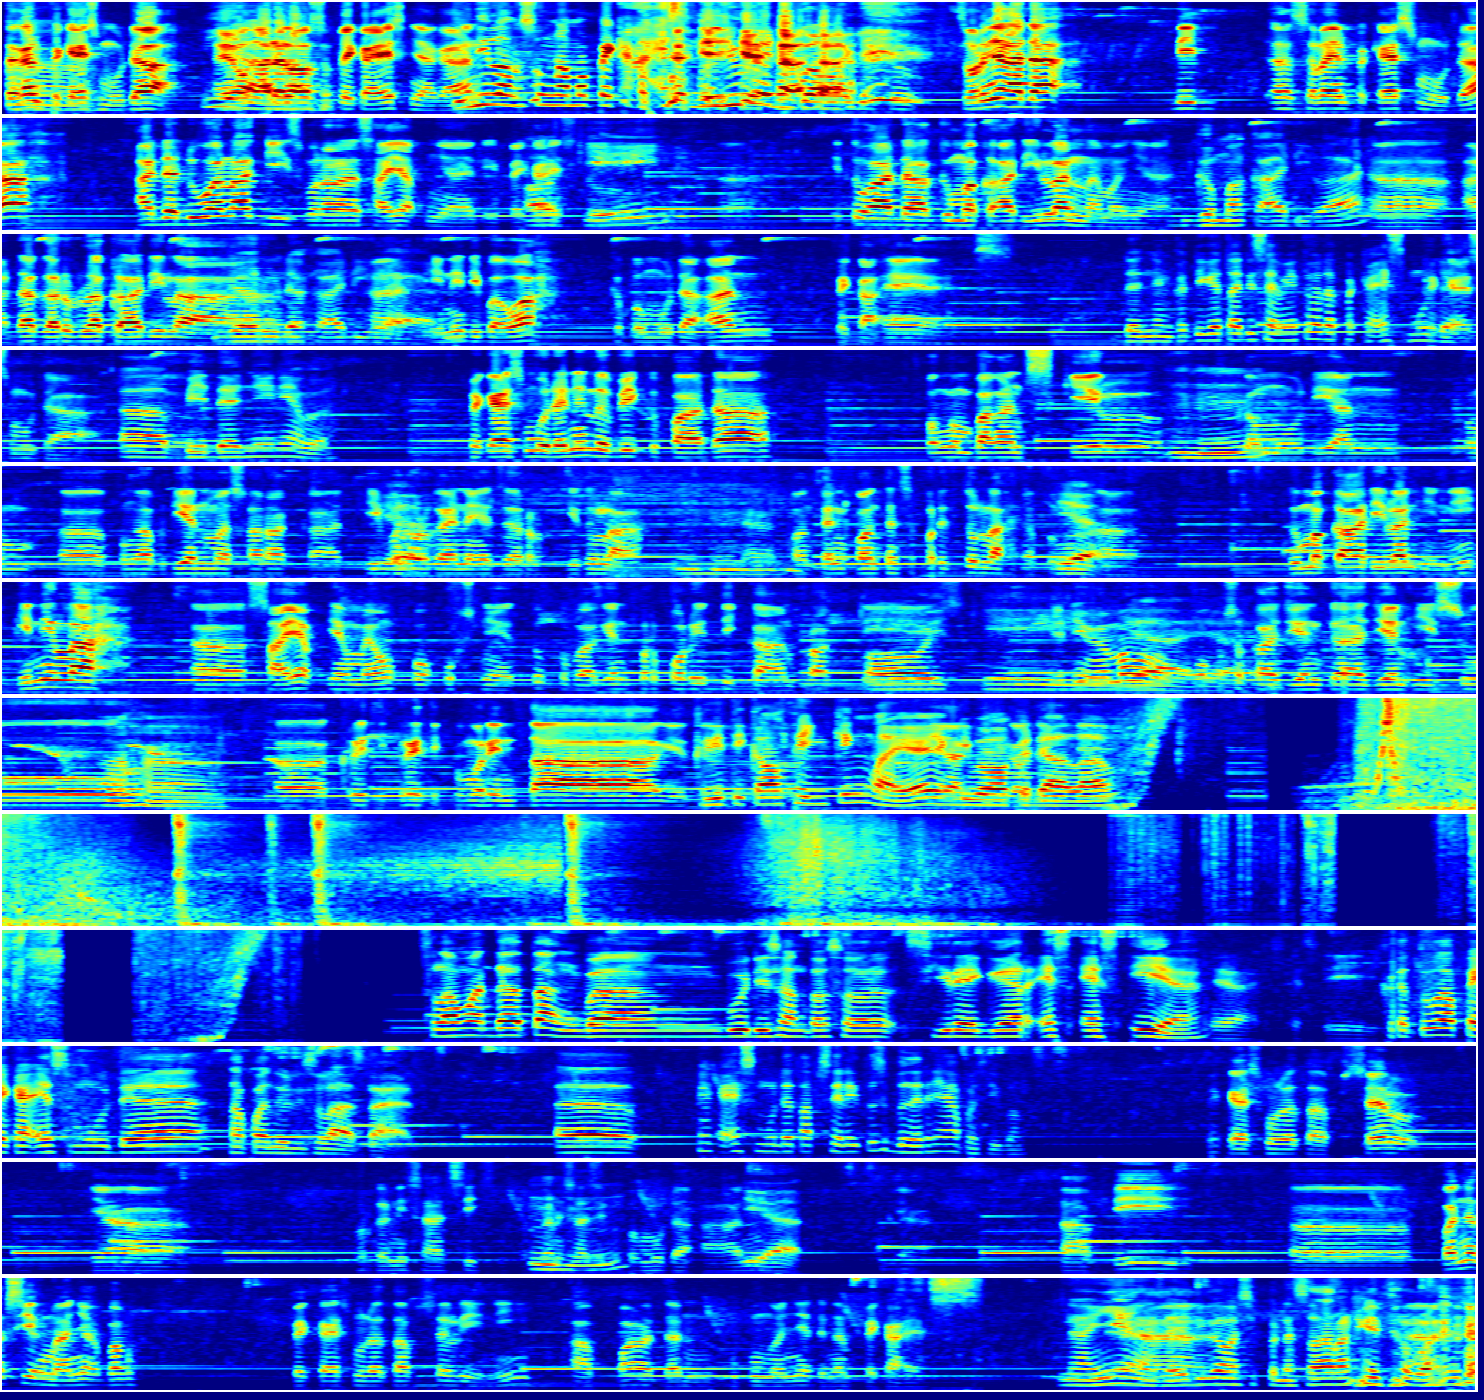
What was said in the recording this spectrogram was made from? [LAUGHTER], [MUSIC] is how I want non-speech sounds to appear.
kan PKS muda, Iya. emang ada langsung PKS-nya kan? Ini langsung nama PKS-nya [LAUGHS] juga di bawah gitu. Sebenarnya ada di eh, selain PKS muda ada dua lagi sebenarnya sayapnya di PKS Oke. itu. Nah, itu ada Gema Keadilan namanya. Gema Keadilan, Nah, ada Garuda Keadilan. Garuda Keadilan. Nah, ini di bawah kepemudaan PKS. dan yang ketiga tadi saya itu ada PKS Muda. PKS muda. Eh, bedanya ini apa? PKS muda ini lebih kepada pengembangan skill, Mhm. kemudian eh, pengabdian masyarakat, event Iya. organizer gitulah. Mhm. Ya, konten-konten seperti itulah ya, pem- Iya. eh, Gema keadilan ini inilah eh, sayap yang memang fokusnya itu ke bagian perpolitikan praktis. Oke. Jadi memang ya, fokus ke kajian-kajian isu, Aha. eh, kritik-kritik pemerintah gitu. Critical thinking lah ya, yang Ya, dibawa ke dalam. Selamat datang Bang Budi Santoso Siregar SSI ya. Ya, SSI. Ketua PKS Muda Tapanuli Selatan. Eh, PKS Muda Tapsel itu sebenarnya apa sih, Bang? PKS Muda Tapsel ya organisasi, organisasi Mhm. kepemudaan. Iya. Ya. Tapi eh, banyak sih yang nanya, Bang. PKS Muda Tapsel ini apa dan hubungannya dengan PKS? Nah, iya, Ya. saya juga masih penasaran itu, Bang. [LAUGHS]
